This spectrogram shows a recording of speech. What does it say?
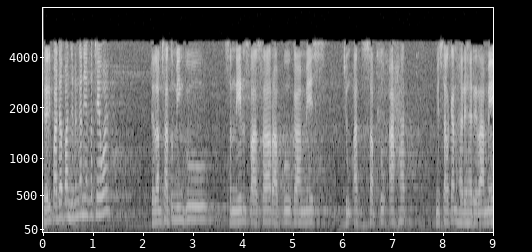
Daripada panjenengan yang kecewa dalam satu minggu, Senin, Selasa, Rabu, Kamis, Jumat, Sabtu, Ahad. Misalkan hari-hari rame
